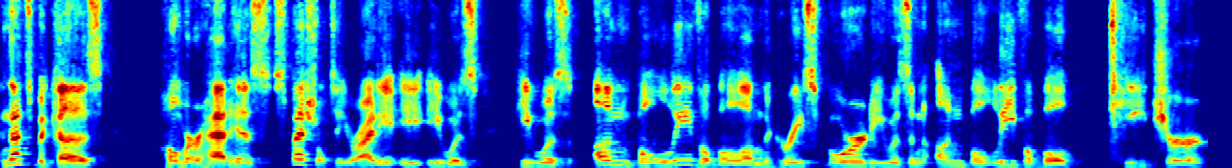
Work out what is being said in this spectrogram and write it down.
And that's because Homer had his specialty, right? He, he, he was he was unbelievable on the grease board. He was an unbelievable teacher,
